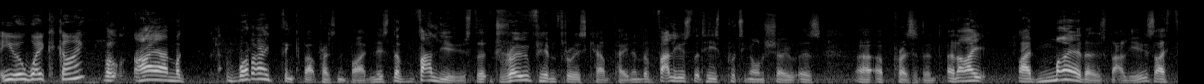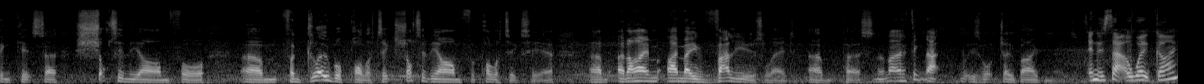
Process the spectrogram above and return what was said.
Are you a woke guy? Well, I am a what I think about President Biden is the values that drove him through his campaign and the values that he's putting on show as uh, a president. And I, I admire those values. I think it's a shot in the arm for, um, for global politics, shot in the arm for politics here. Um, and I'm, I'm a values led um, person, and I think that is what Joe Biden is. And is that a woke guy?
